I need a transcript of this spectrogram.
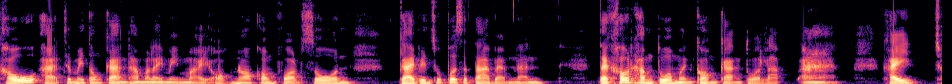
เขาอาจจะไม่ต้องการทำอะไรใหม่ ๆ ออกนอก comfort zone กลายเป็นซูเปอร์สตาร์แบบนั้น แต่เขาทำตัวเหมือนกองกลางตัวรับอ่าใครช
